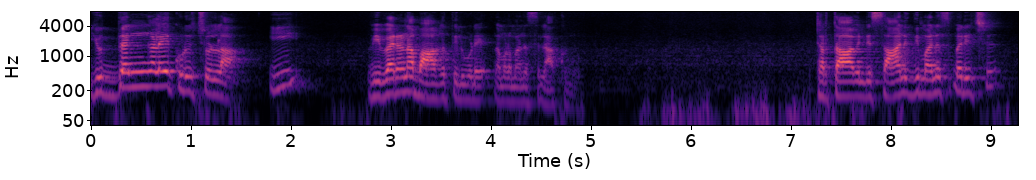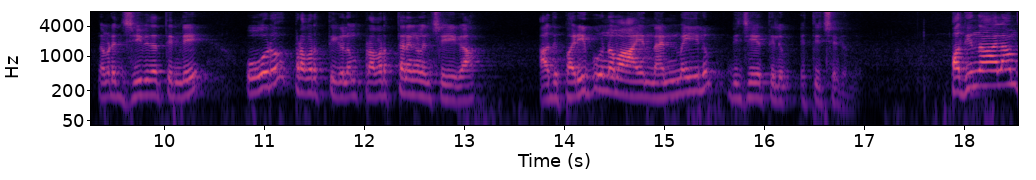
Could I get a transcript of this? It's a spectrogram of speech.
യുദ്ധങ്ങളെക്കുറിച്ചുള്ള ഈ വിവരണ ഭാഗത്തിലൂടെ നമ്മൾ മനസ്സിലാക്കുന്നു. കർത്താവിന്റെ സാന്നിധ്യം അനുസ്മരിച്ച് നമ്മുടെ ജീവിതത്തിന്റെ ഓരോ പ്രവൃത്തികളും പ്രവർത്തനങ്ങളും ചെയ്യുക അത് പരിപൂർണമായ നന്മയിലും വിജയത്തിലും എത്തിച്ചേരുന്നു. പതിനാലാം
